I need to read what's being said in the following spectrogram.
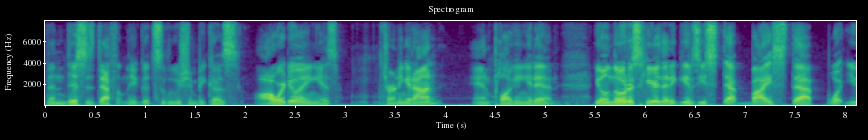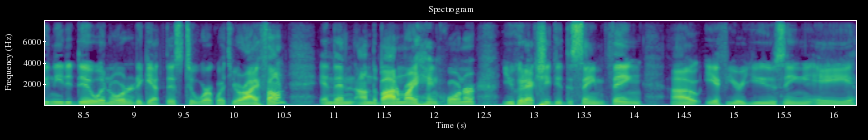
then this is definitely a good solution because all we're doing is turning it on and plugging it in. You'll notice here that it gives you step by step what you need to do in order to get this to work with your iPhone. And then on the bottom right hand corner, you could actually do the same thing uh, if you're using a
